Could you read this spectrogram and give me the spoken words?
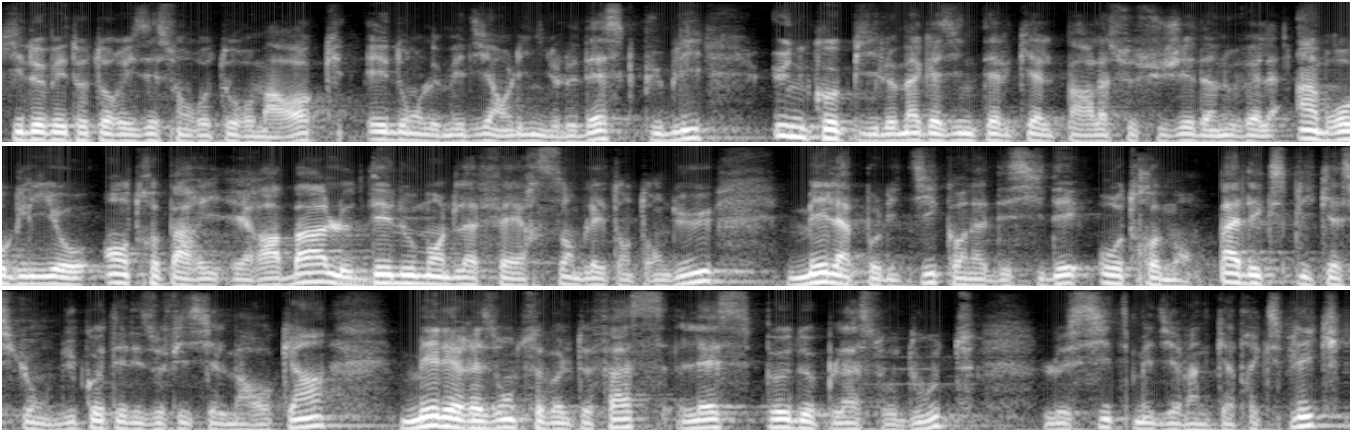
qui devait autoriser son retour au Maroc et dont le média en ligne Le Desk publie une copie. Le magazine tel quel parle à ce sujet d'un nouvel imbroglio entre Paris et Rabat. Le dénouement de l'affaire semblait entendu, mais la politique en a décidé autrement. Pas d'explication du côté des officiels marocains, mais les raisons de ce volte-face laissent peu de place au doute. Le site Média 24 explique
